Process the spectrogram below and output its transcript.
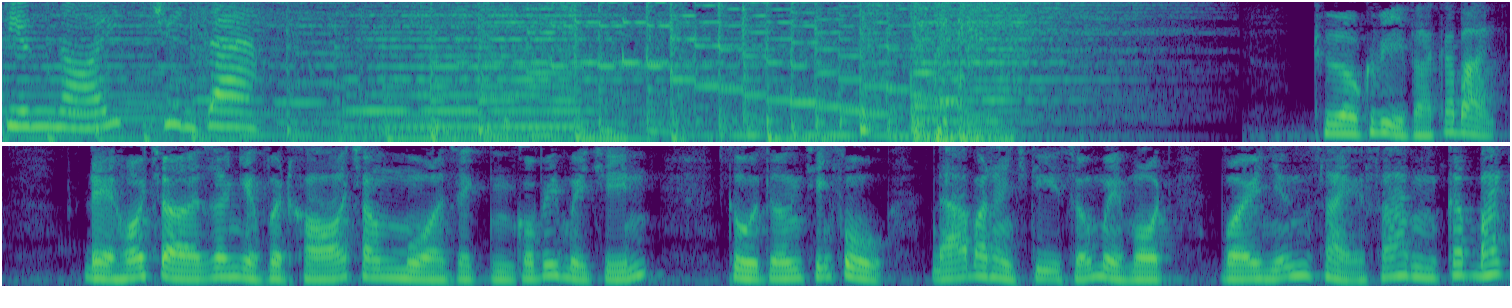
Tiếng nói chuyên gia Thưa quý vị và các bạn, để hỗ trợ doanh nghiệp vượt khó trong mùa dịch COVID-19, Thủ tướng Chính phủ đã ban hành chỉ thị số 11 với những giải pháp cấp bách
